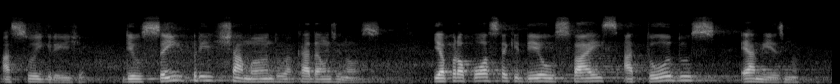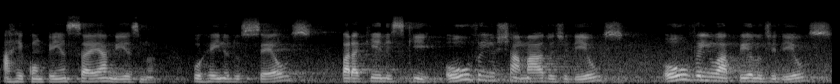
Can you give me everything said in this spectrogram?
a sua igreja, Deus sempre chamando a cada um de nós. E a proposta que Deus faz a todos é a mesma, a recompensa é a mesma. O reino dos céus para aqueles que ouvem o chamado de Deus, ouvem o apelo de Deus,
